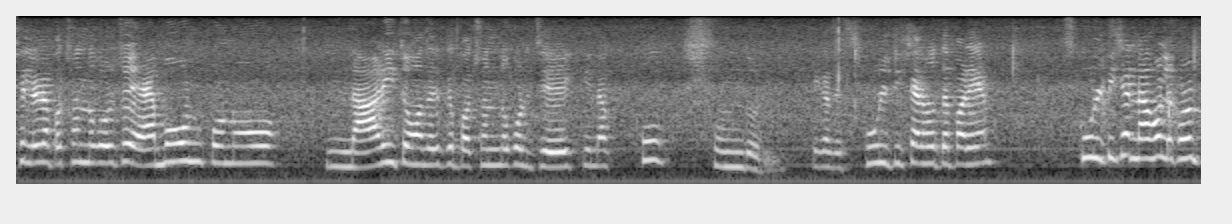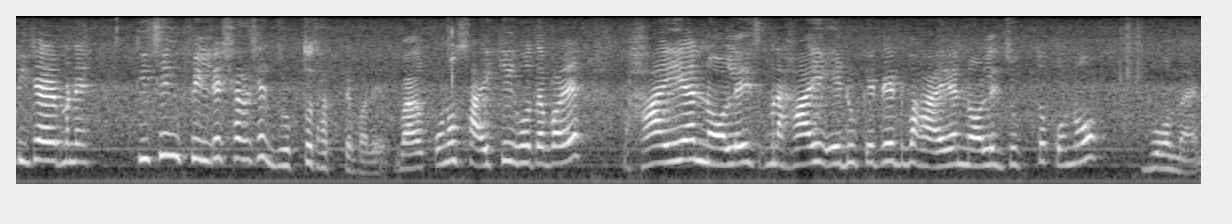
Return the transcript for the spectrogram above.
ছেলেরা পছন্দ করছ, এমন কোনো নারী তোমাদেরকে পছন্দ করছে কিনা খুব সুন্দরী। ঠিক আছে স্কুল টিচার হতে পারে। স্কুল টিচার না হলে কোনো টিচার মানে টিচিং ফিল্ডের সাথে সে যুক্ত থাকতে পারে, বা কোনো সাইকিক হতে পারে হাইয়ার নলেজ মানে হাই এডুকেটেড বা হাইয়ার নলেজযুক্ত কোনো ওম্যান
